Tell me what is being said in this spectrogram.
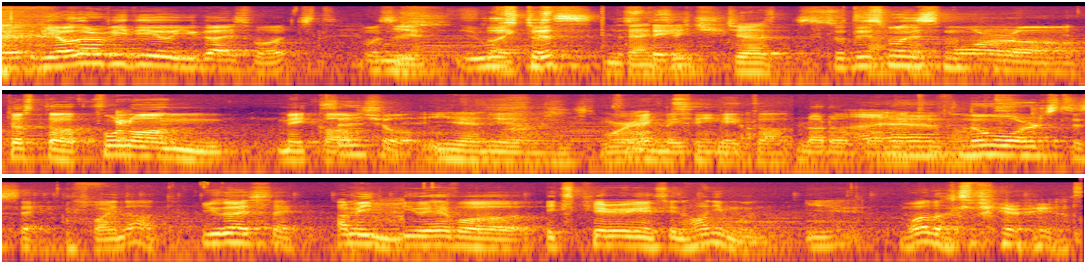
The, the other video you guys watched was Yeah. It was like this? The Dancing. stage. Just So this one is more. Uh, Just a full-on makeup. Sensual. yeah, Yeah, More acting. makeup. A lot of I have out. no words to say. Why not? You guys say I mean, you have a experience in honeymoon. Yeah. what experience?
